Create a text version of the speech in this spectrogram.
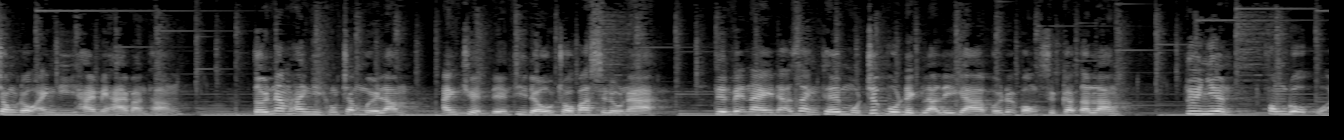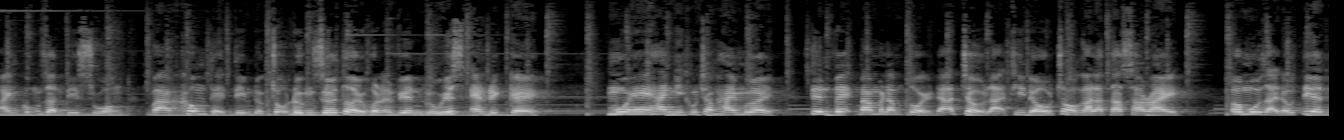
trong đó anh ghi 22 bàn thắng. Tới năm 2015, anh chuyển đến thi đấu cho Barcelona. Tiền vệ này đã giành thêm một chức vô địch La Liga với đội bóng xứ Catalan. Tuy nhiên, phong độ của anh cũng dần đi xuống và không thể tìm được chỗ đứng dưới thời huấn luyện viên Luis Enrique. Mùa hè 2020, tiền vệ 35 tuổi đã trở lại thi đấu cho Galatasaray. Ở mùa giải đầu tiên,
